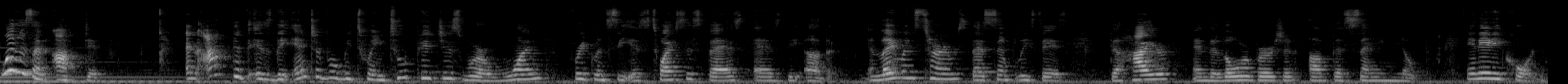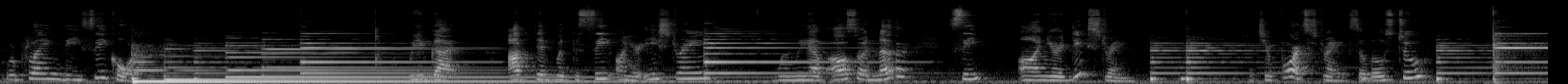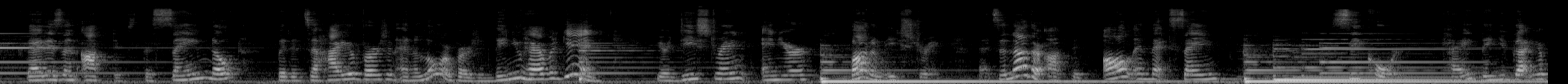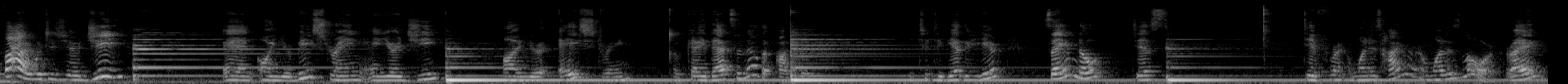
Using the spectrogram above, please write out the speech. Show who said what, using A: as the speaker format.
A: what is an octave? An octave is the interval between two pitches where one frequency is twice as fast as the other. In layman's terms, that simply says the higher and the lower version of the same note. In any chord, we're playing the C chord. We've got octave with the C on your E string, when we have also another C on your D string. That's your fourth string. So those two, that is an octave. the same note, but it's a higher version and a lower version. Then you have again your D string and your bottom E string. That's another octave, all in that same C chord. Okay, then you've got your five, which is your G, and on your B string, and your G on your A string. Okay, that's another octave. The two together here, same note, just different. One is higher and one is lower, right?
